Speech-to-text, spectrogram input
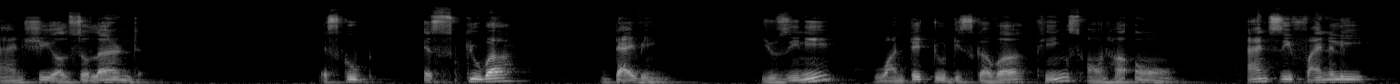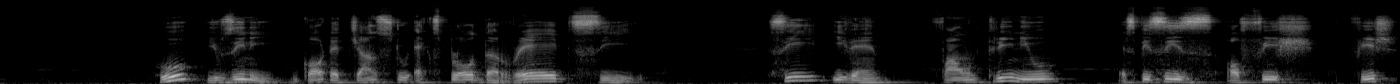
and she also learned scuba, scuba diving. Eugenie wanted to discover things on her own and she finally who Eugenie got a chance to explore the Red Sea. She even found three new species of fish fish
